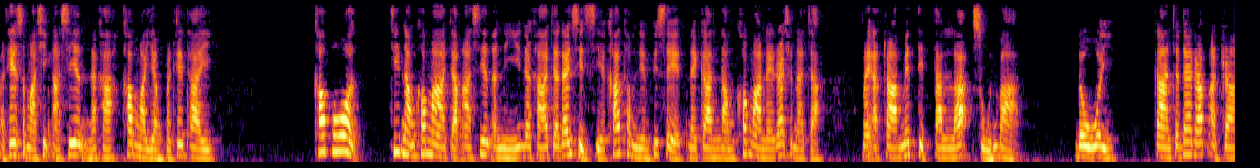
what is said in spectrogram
ประเทศสมาชิกอาเซียนนะคะ เข้ามายังประเทศไทย ข้าวโพด ที่นำเข้ามาจากอาเซียนอันนี้นะคะ จะได้สิทธิ์เสียค่าธรรมเนียมพิเศษในการนำเข้ามาในราชนาจักร ในอัตราเม็ดติดตันละ 0 บาท โดยการจะได้รับอัตรา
